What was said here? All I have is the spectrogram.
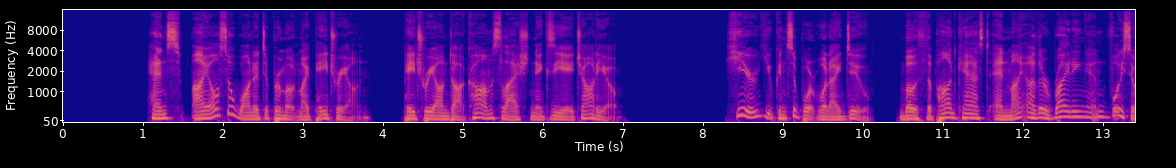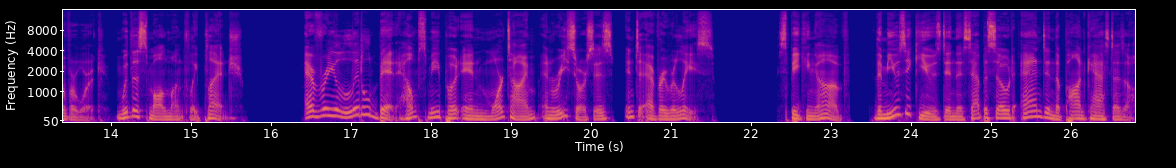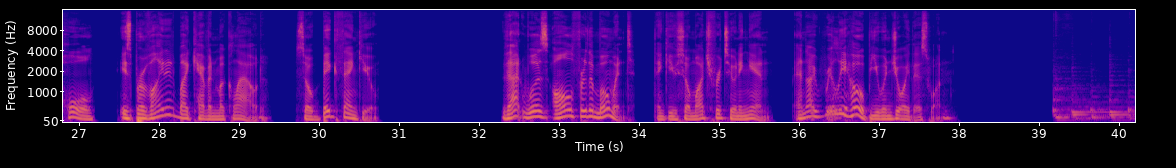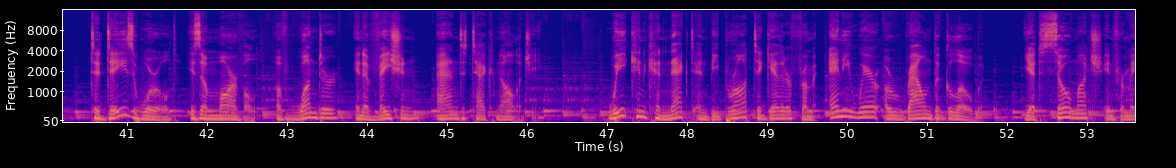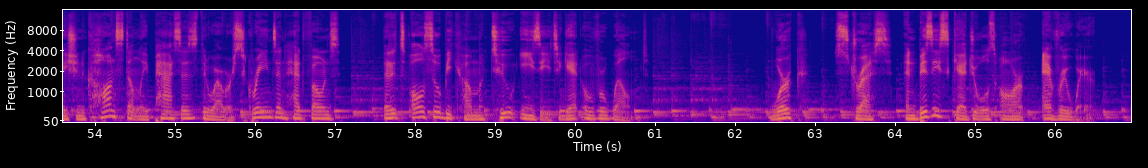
Hence, I also wanted to promote my Patreon, patreon.com slash nickzhaudio. Here you can support what I do, both the podcast and my other writing and voiceover work, with a small monthly pledge. Every little bit helps me put in more time and resources into every release. Speaking of, the music used in this episode and in the podcast as a whole is provided by Kevin MacLeod, so big thank you. That was all for the moment. Thank you so much for tuning in, and I really hope you enjoy this one. Today's world is a marvel of wonder, innovation, and technology. We can connect and be brought together from anywhere around the globe Yet so much information constantly passes through our screens and headphones that it's also become too easy to get overwhelmed. Work, stress, and busy schedules are everywhere.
